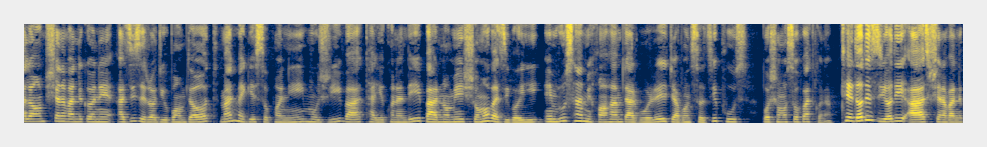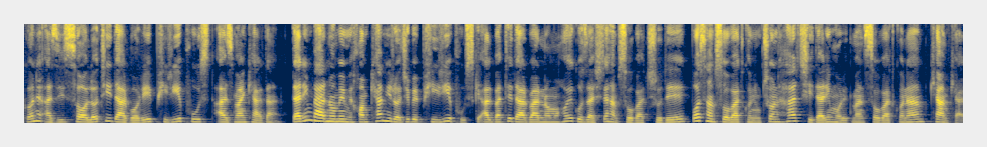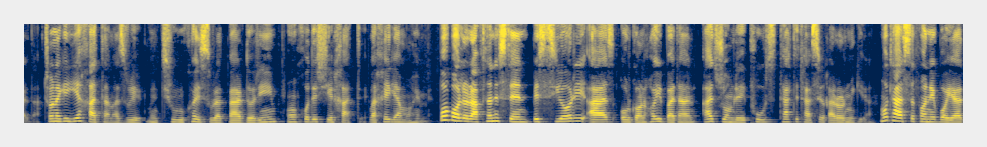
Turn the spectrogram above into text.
سلام شنوندگان عزیز رادیو بامداد. من مگی سپانی مجری و تهیه کننده برنامه شما و زیبایی امروز هم می‌خواهم درباره جوانسازی پوست با شما صحبت کنم. تعداد زیادی از شنوندگان عزیز سوالاتی درباره پیری پوست از من کردن در این برنامه می‌خوام کمی راجع به پیری پوست که البته در برنامه های گذشته هم صحبت شده باز هم صحبت کنیم چون هر چی در این مورد من صحبت کنم کم کردم. چون اگه یه خطم از روی چروک های صورت برداریم اون خودش یه خطه و خیلی هم مهمه. با بالا رفتن سن بسیاری از ارگان های بدن از جمله پوست تحت تاثیر قرار می‌گیرن. متاسفانه باید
